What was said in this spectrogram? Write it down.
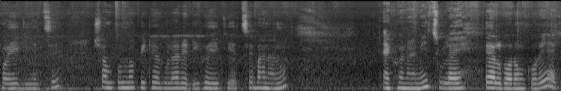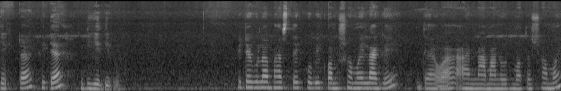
হয়ে গিয়েছে সম্পূর্ণ পিঠাগুলো রেডি হয়ে গিয়েছে বানানো। এখন আমি চুলায় তেল গরম করে এক একটা পিঠা দিয়ে দিব। পিঠাগুলা ভাজতে খুবই কম সময় লাগে, দেওয়া আর নামানোর মতো সময়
